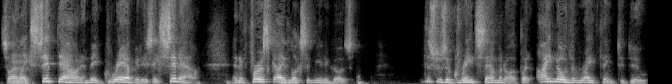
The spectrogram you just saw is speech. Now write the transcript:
So I like sit down and they grab me. They say, sit down. And the first guy looks at me and he goes, this was a great seminar, but I know the right thing to do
